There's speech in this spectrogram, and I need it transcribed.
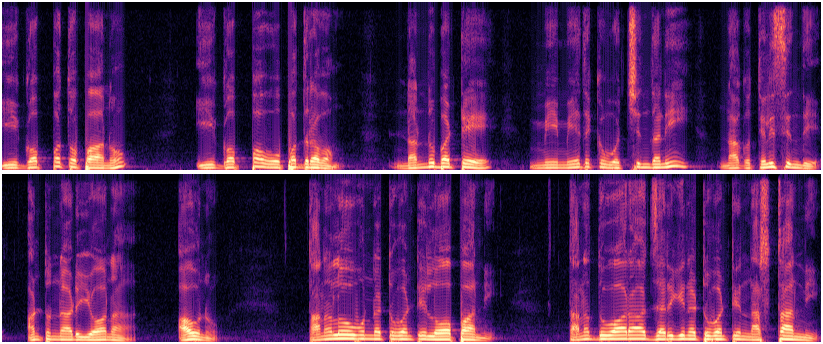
ఈ గొప్ప తుపాను ఈ గొప్ప ఉపద్రవం నన్ను బట్టే మీ మీదకు వచ్చిందని నాకు తెలిసింది అంటున్నాడు యోన. అవును తనలో ఉన్నటువంటి లోపాన్ని తన ద్వారా జరిగినటువంటి నష్టాన్ని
